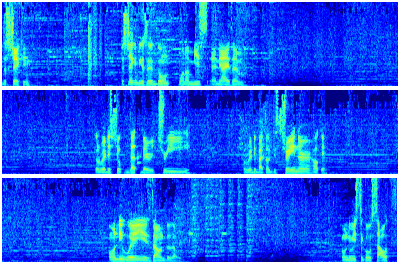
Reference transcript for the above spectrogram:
Just checking. Just checking because I don't wanna miss any item. Already shook that berry tree. Already battled this trainer. Okay. Only way is down below. Only way is to go south.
